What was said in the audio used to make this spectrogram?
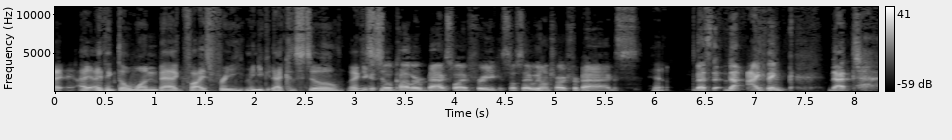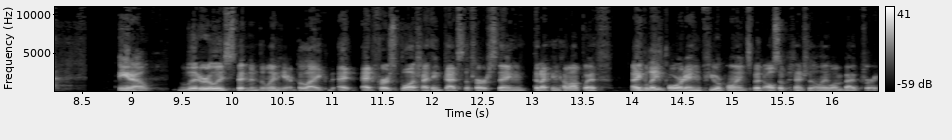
I, I I think the one bag flies free. I mean, you, that could still that could You can still cover bags fly free. You can still say we don't charge for bags. Yeah. That's that. I think that you know literally spitting in the wind here, but like at, at first blush, I think that's the first thing that I can come up with. I think late boarding, fewer points, but also potentially only one bag free.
